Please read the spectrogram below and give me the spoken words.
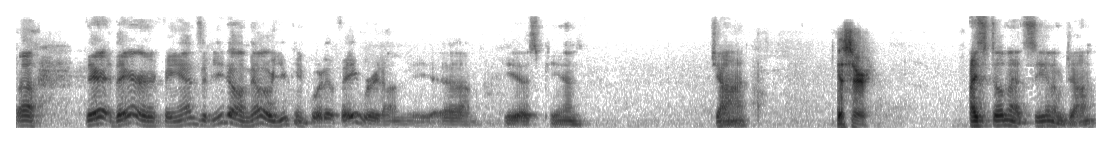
well, there, there, fans. If you don't know, you can put a favorite on the um, ESPN. John. Yes, sir. I still not seeing them, John.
